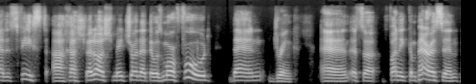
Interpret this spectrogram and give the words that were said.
at his feast, uh, Chashverosh made sure that there was more food than drink. And it's a funny comparison,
